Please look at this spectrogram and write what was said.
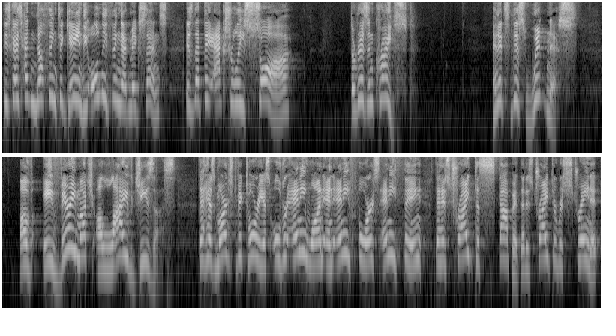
These guys had nothing to gain. The only thing that makes sense is that they actually saw the risen Christ. And it's this witness of a very much alive Jesus that has marched victorious over anyone and any force, anything that has tried to stop it, that has tried to restrain it.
